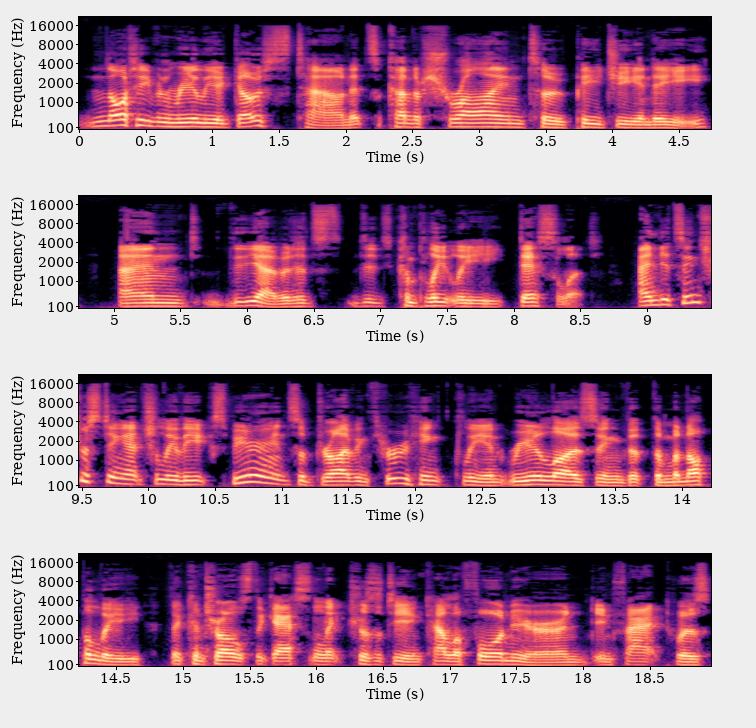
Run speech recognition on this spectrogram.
not even really a ghost town. It's a kind of shrine to PG and E. And yeah, but it's, it's completely desolate. And it's interesting actually the experience of driving through Hinkley and realizing that the monopoly that controls the gas and electricity in California and in fact was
